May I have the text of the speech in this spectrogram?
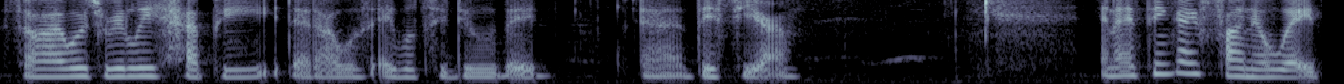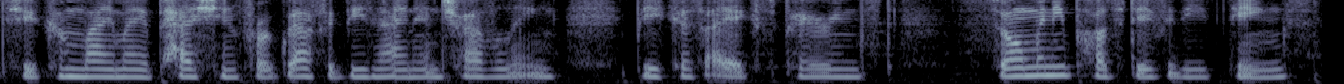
So I was really happy that I was able to do it uh, this year. And I think I found a way to combine my passion for graphic design and traveling because I experienced so many positivity things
